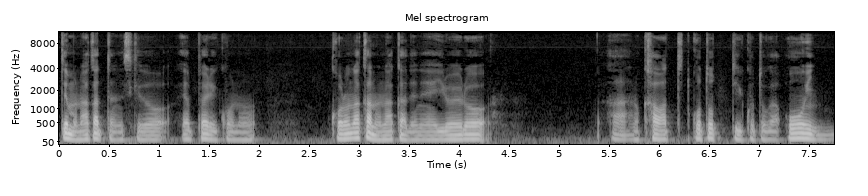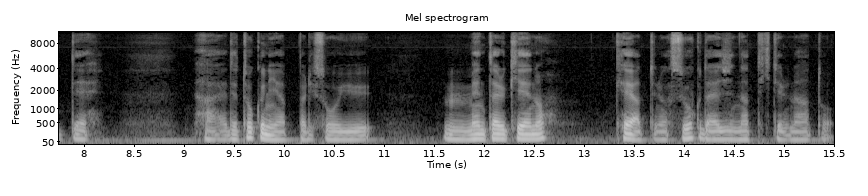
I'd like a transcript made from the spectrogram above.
でもなかったんですけどやっぱりこのコロナ禍の中でねいろいろあの変わったことっていうことが多いんで,、はい、で特にやっぱりそういう、うん、メンタル系のケアっていうのがすごく大事になってきてるなと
